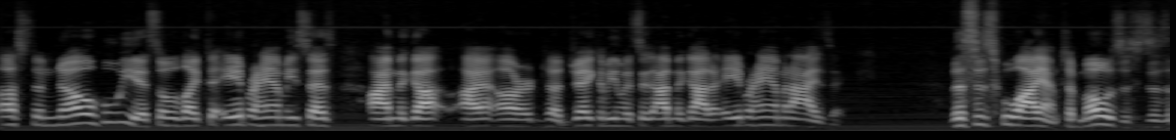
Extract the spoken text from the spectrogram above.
us to know who he is. So, like to Abraham, he says, "I'm the God," I, or to Jacob, he says, "I'm the God of Abraham and Isaac." This is who I am. To Moses, he says,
